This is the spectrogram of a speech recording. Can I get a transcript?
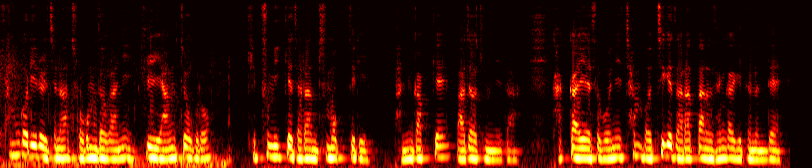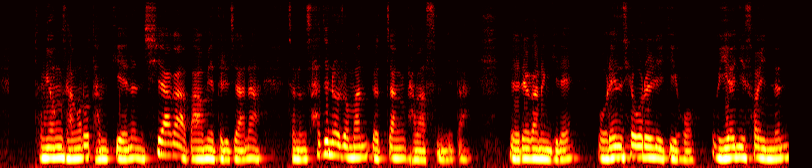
삼거리를 지나 조금 더 가니 길 양쪽으로 기품 있게 자란 주목들이 반갑게 맞아줍니다. 가까이에서 보니 참 멋지게 자랐다는 생각이 드는데 동영상으로 담기에는 시야가 마음에 들지 않아 저는 사진으로만 몇 장 담았습니다. 내려가는 길에 오랜 세월을 이기고 의연히 서 있는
